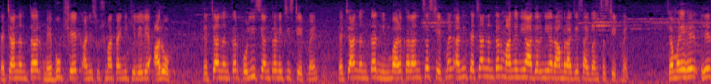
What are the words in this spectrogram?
त्याच्यानंतर मेहबूब शेख आणि सुषमाताईंनी केलेले आरोप त्याच्यानंतर पोलीस यंत्रणेची स्टेटमेंट त्याच्यानंतर निंबाळकरांचं स्टेटमेंट आणि त्याच्यानंतर माननीय आदरणीय रामराजे साहेबांचं स्टेटमेंट त्यामुळे हे हे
